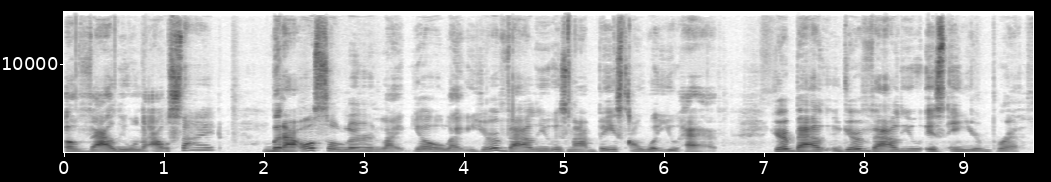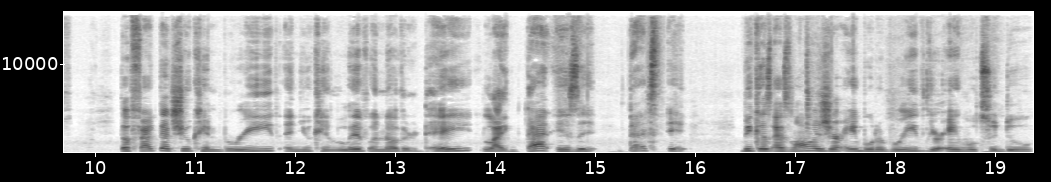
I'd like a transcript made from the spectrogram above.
of value on the outside. But I also learned like, yo, like your value is not based on what you have. Your val- your value is in your breath. The fact that you can breathe and you can live another day, like that is it. That's it. Because as long as you're able to breathe, you're able to do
